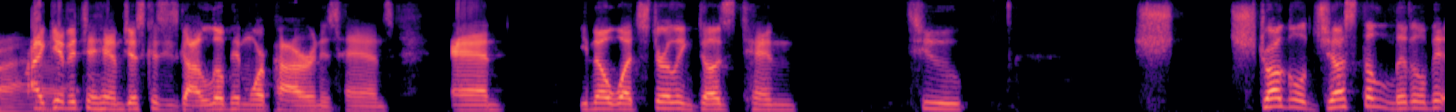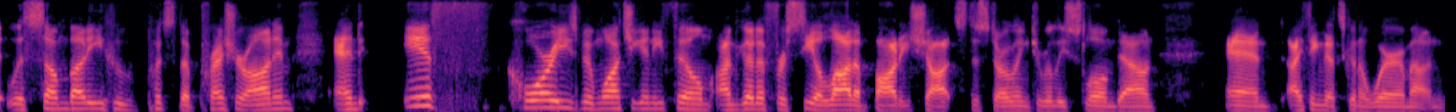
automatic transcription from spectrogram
right, I give it to him just because he's got a little bit more power in his hands, and you know what? Sterling does tend to sh- struggle just a little bit with somebody who puts the pressure on him. And if Cory's been watching any film, I'm going to foresee a lot of body shots to Sterling to really slow him down. And I think that's going to wear him out and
